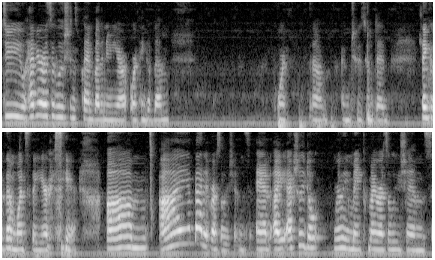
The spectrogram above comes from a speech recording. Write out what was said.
Do you have your resolutions planned by the new year or think of them? Or, um, I'm too zoomed in. Think of them once the year is here. Um, I am bad at resolutions, and I actually don't really make my resolutions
